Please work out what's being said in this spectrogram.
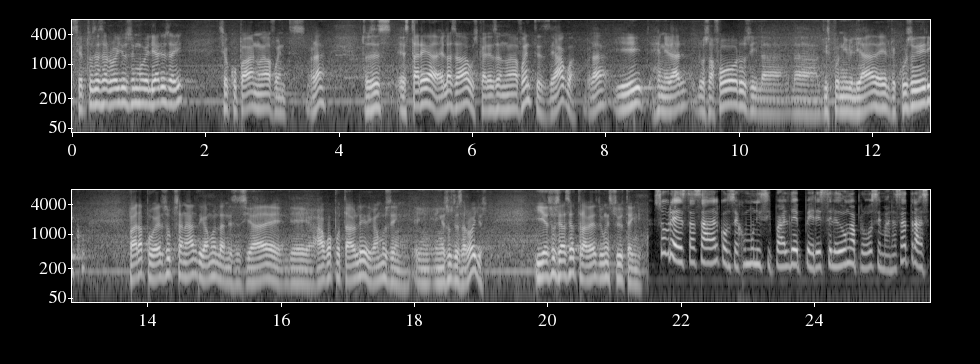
ciertos desarrollos inmobiliarios ahí se ocupaban nuevas fuentes, ¿verdad? Entonces es tarea de la SADA buscar esas nuevas fuentes de agua, ¿verdad? Y generar los aforos y la disponibilidad del recurso hídrico para poder subsanar, digamos, la necesidad de, agua potable, digamos, en, esos desarrollos y eso se hace a través de un estudio técnico. Sobre esta asada, el Consejo Municipal de Pérez Celedón aprobó semanas atrás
